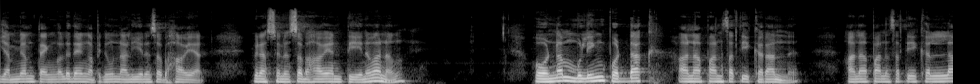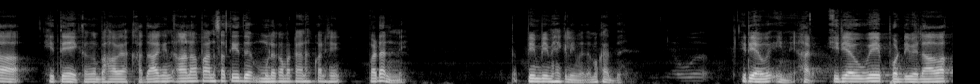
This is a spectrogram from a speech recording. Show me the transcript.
යම් යම් තැන්වල දැන් අපි තුන් නලියන ස්වභාවයන් වෙනස් වෙන ස්වභාවයන් තියෙනවා නම් ඕනනම් මුලින් පොඩ්ඩක් ආනාපාන සතිය කරන්න. ආනාපාන සතිය කළා හිතේ එකඟ භාවයක් හදාගෙන ආනාපාන සතියද මූලකමටහනක් වශයෙන් වඩන්නේ. පිම්බීම හැකිලිමද මොකද්ද? ඉරියව්ව ඉන්නේ. හරි. ඉරියව්වේ පොඩි වෙලාවක්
